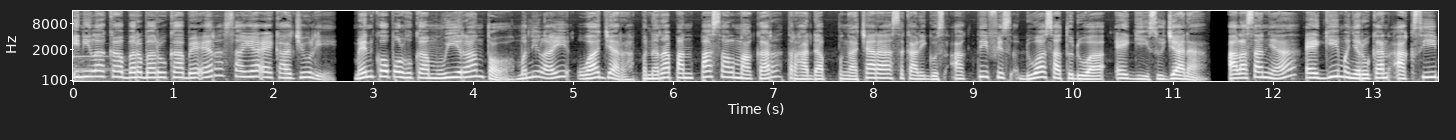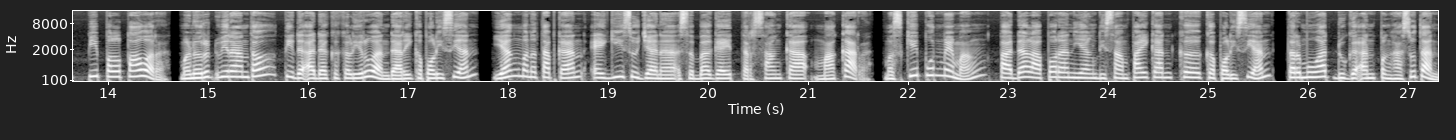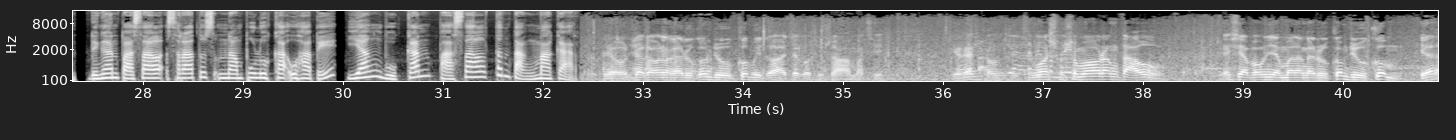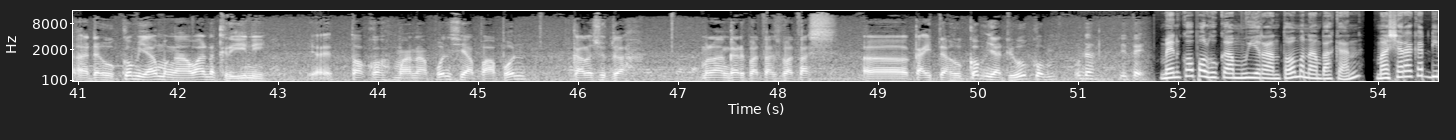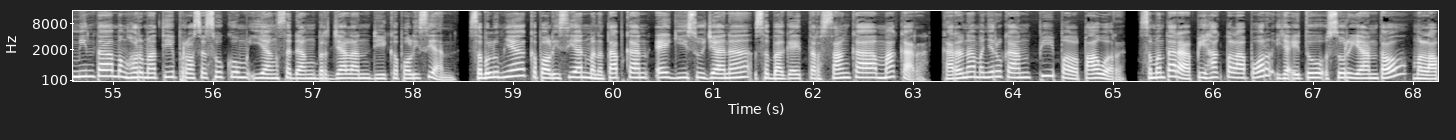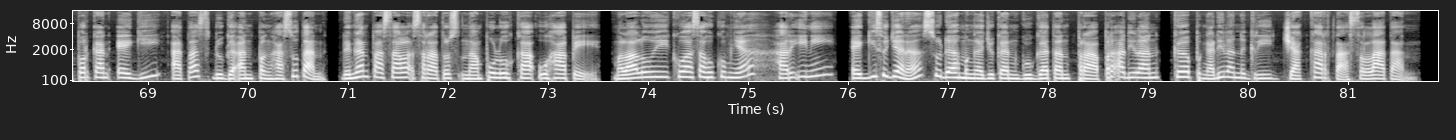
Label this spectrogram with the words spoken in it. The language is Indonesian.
Inilah kabar baru KBR, saya Eka Juli. Menko Polhukam Wiranto menilai wajar penerapan pasal makar terhadap pengacara sekaligus aktivis 212 Egi Sujana. Alasannya, Egi menyerukan aksi people power. Menurut Wiranto, tidak ada kekeliruan dari kepolisian yang menetapkan Egi Sujana sebagai tersangka makar. Meskipun memang pada laporan yang disampaikan ke kepolisian termuat dugaan penghasutan dengan pasal 160 KUHP yang bukan pasal tentang makar. Ya udah kalau melanggar hukum dihukum itu aja kok susah amat sih. Ya kan semua semua orang tahu ya, siapa pun yang melanggar hukum dihukum ya. Ada hukum yang mengawal negeri ini. Ya tokoh mana pun siapa pun kalau sudah melanggar batas-batas eh, kaidah hukum ya dihukum. Udah titik. Menko Polhukam Wiranto menambahkan, masyarakat diminta menghormati proses hukum yang sedang berjalan di kepolisian. Sebelumnya, kepolisian menetapkan Egi Sujana sebagai tersangka makar karena menyerukan people power. Sementara pihak pelapor yaitu Suryanto melaporkan Egi atas dugaan penghasutan dengan pasal 160 KUHP. Melalui kuasa hukumnya, hari ini Egi Sujana sudah mengajukan gugatan pra peradilan ke Pengadilan Negeri Jakarta Selatan.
